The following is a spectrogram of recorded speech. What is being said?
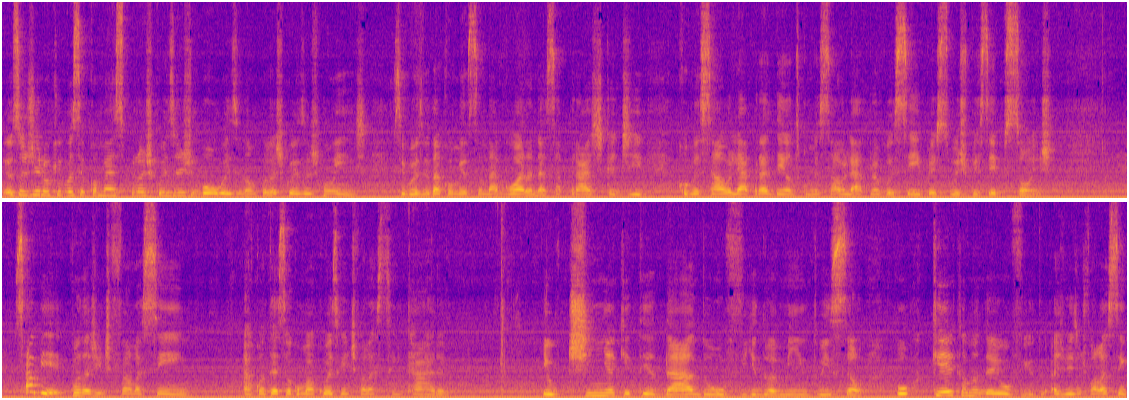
Eu sugiro que você comece pelas coisas boas e não pelas coisas ruins. Se você está começando agora nessa prática de começar a olhar para dentro, começar a olhar para você e para as suas percepções. Sabe quando a gente fala assim, acontece alguma coisa que a gente fala assim, cara, eu tinha que ter dado ouvido à minha intuição. Por que, que eu não dei ouvido? Às vezes a gente fala assim,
